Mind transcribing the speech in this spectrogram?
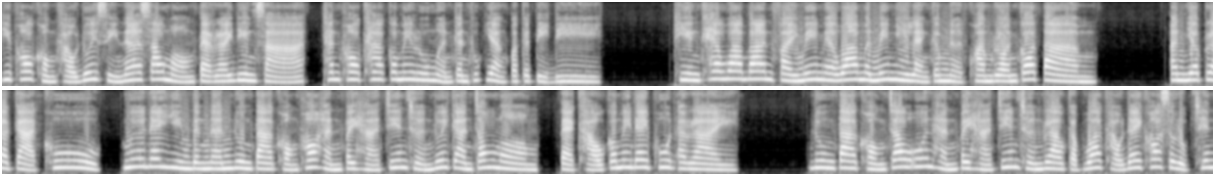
ที่พ่อของเขาด้วยสีหน้าเศร้าหมองแต่ไร้เดียงสา ท่านพ่อข้าก็ไม่รู้เหมือนกันทุกอย่างปกติดี เพียงแค่ว่าบ้านไฟไม่แม้ว่ามันไม่มีแหล่งกำเนิดความร้อนก็ตาม อัญญประกาศคู่ เมื่อได้ยินดังนั้นดวงตาของพ่อหันไปหาเจี้ยนเฉินด้วยการจ้องมอง แต่เขาก็ไม่ได้พูดอะไร ดวงตาของเจ้าอ้วนหันไปหาเจี้ยนเฉินราวกับว่าเขาได้ข้อสรุปเช่น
